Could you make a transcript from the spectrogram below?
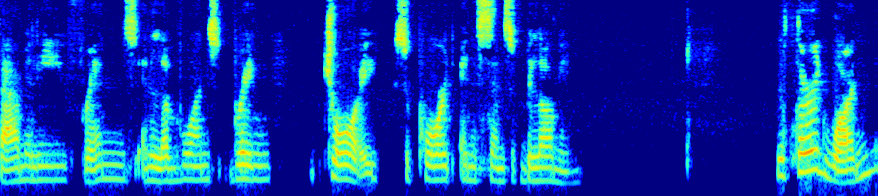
family, friends, and loved ones bring joy, support, and a sense of belonging. The third one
